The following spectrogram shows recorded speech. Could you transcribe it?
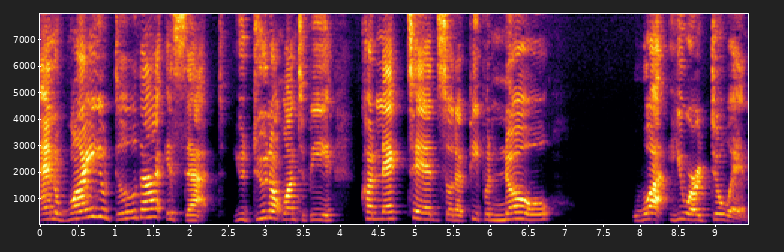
And why you do that is that you do not want to be connected so that people know what you are doing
